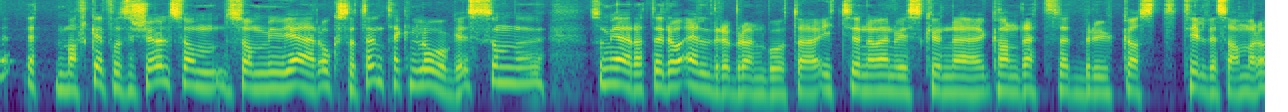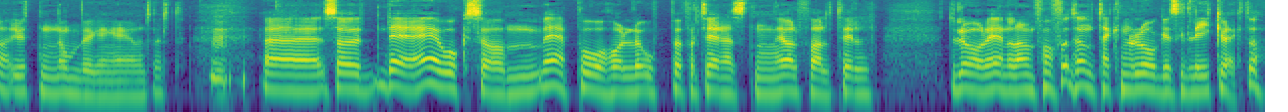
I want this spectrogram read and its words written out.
et marked for seg sjøl, som, som, gjør også teknologisk, som, som gjør at eldre brønnbåter ikke nødvendigvis kunne, kan rett og slett brukes til det samme, da, uten ombygging eventuelt. Mm. Uh, så det er jo også med på å holde oppe fortjenesten, iallfall til det lå en eller annen form for sånn teknologisk likevekt. da,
